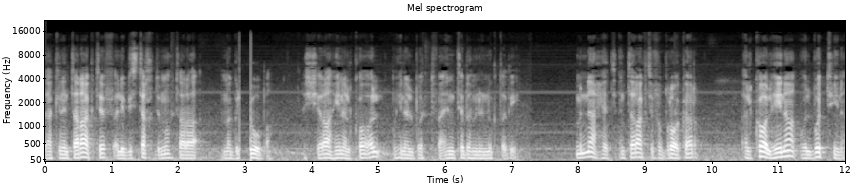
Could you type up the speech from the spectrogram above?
لكن Interactive اللي بيستخدمه ترى مقلوبة. الشراء هنا ال call وهنا ال put. فانتبه من النقطة دي. من ناحية Interactive Brokers ال call هنا وال put هنا.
